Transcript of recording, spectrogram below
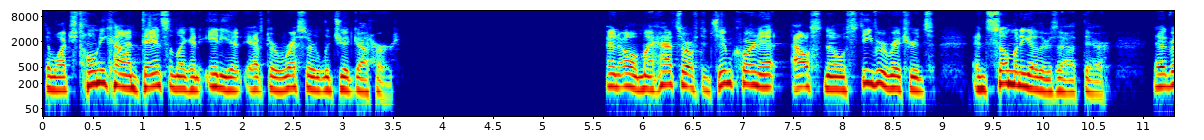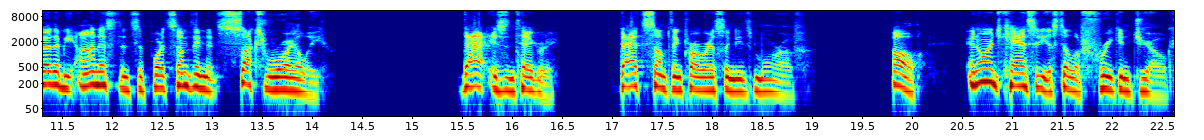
than watch Tony Khan dancing like an idiot after a wrestler legit got hurt. And oh, my hats are off to Jim Cornette, Al Snow, Stevie Richards, and so many others out there. I'd rather be honest than support something that sucks royally. That is integrity. That's something pro wrestling needs more of. Oh, and Orange Cassidy is still a freaking joke.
